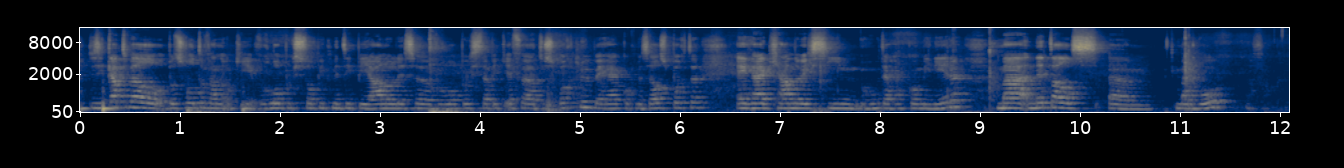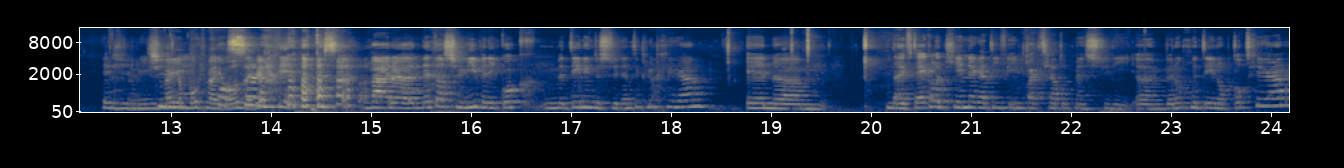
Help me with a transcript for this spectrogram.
Dus ik had wel besloten van oké, voorlopig stop ik met die pianolessen, voorlopig stap ik even uit de sportclub en ga ik op mezelf sporten. En ga ik gaandeweg zien hoe ik dat ga combineren. Maar net als ehm Margot, Hey Julie, Julie. maar je mocht maar gewoon sorry. zeggen. Nee, dus, maar eh, net als jullie ben ik ook meteen in de studentenclub gegaan. En ehm, dat heeft eigenlijk geen negatieve impact gehad op mijn studie. Ehm, Ik ben ook meteen op kot gegaan.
